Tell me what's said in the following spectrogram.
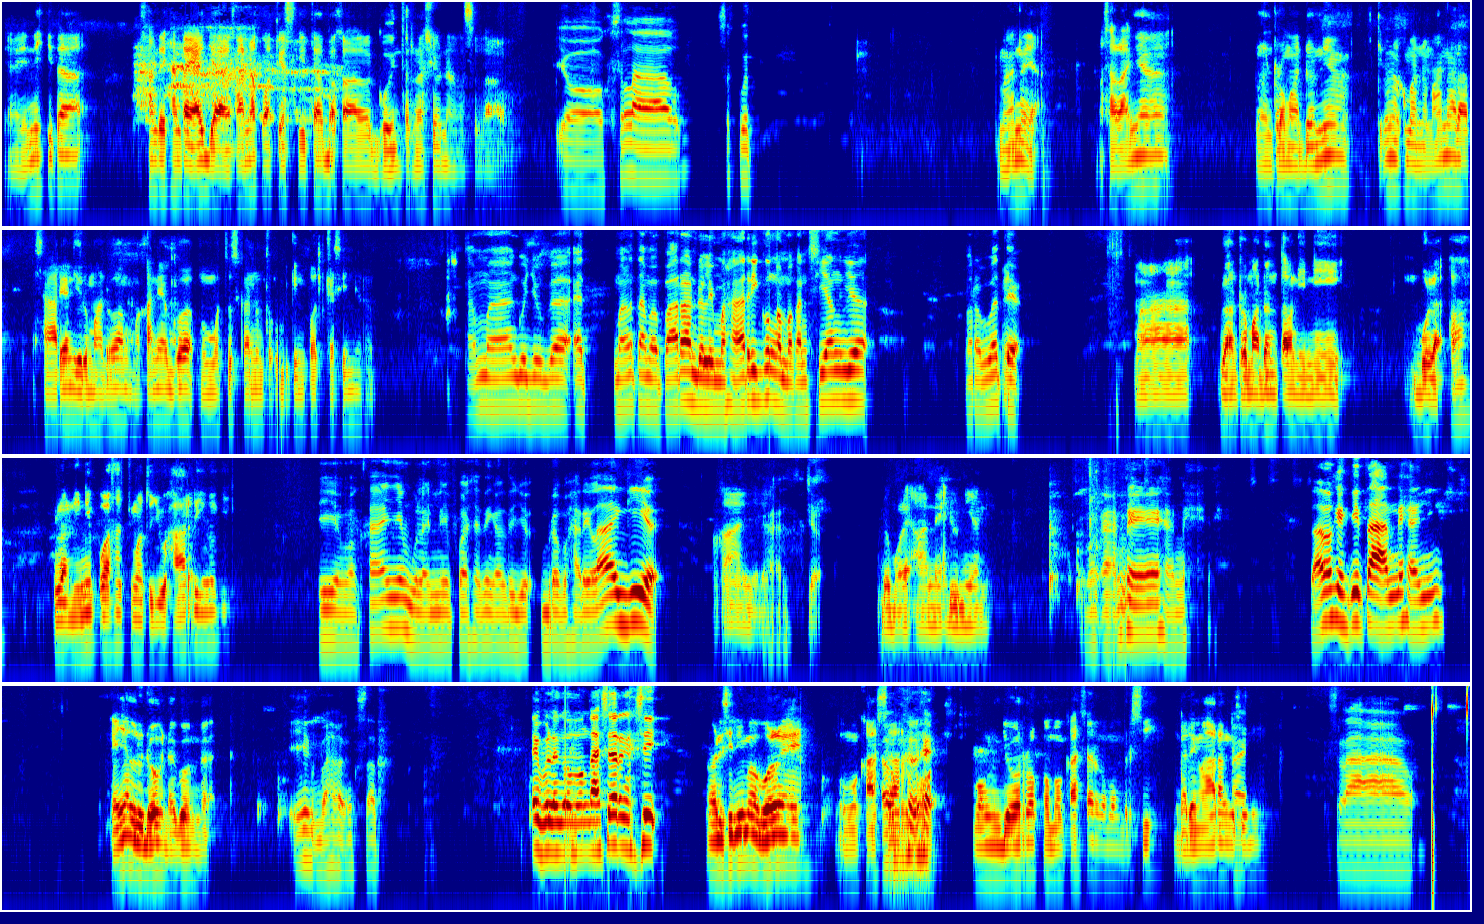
Ya ini kita santai-santai aja karena podcast kita bakal go internasional selalu. Yo, selau. Sekut. Gimana ya? Masalahnya bulan Ramadannya kita nggak ke mana-mana, Rap. Seharian di rumah doang. Makanya gue memutuskan untuk bikin podcast ini, Rap. Sama, gue juga. Eh, malah tambah parah. Udah lima hari gue nggak makan siang, ya. Parah banget ya. Malah bulan Ramadan tahun ini bulan ah bulan ini puasa cuma tujuh hari lagi. Iya, makanya bulan ini puasa tinggal tujuh berapa hari lagi ya? Makanya Kacau. udah mulai aneh dunia nih. Emang aneh, aneh. Sama kayak kita aneh anjing. Kayaknya lu doang, dah gue enggak. Ih, bangsat. Eh, boleh ngomong kasar gak sih? Kalau di sini mah boleh ngomong kasar, Oh, boleh. ngomong, ngomong jorok, ngomong kasar, ngomong bersih. Nggak ada yang larang di sini. Selau.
